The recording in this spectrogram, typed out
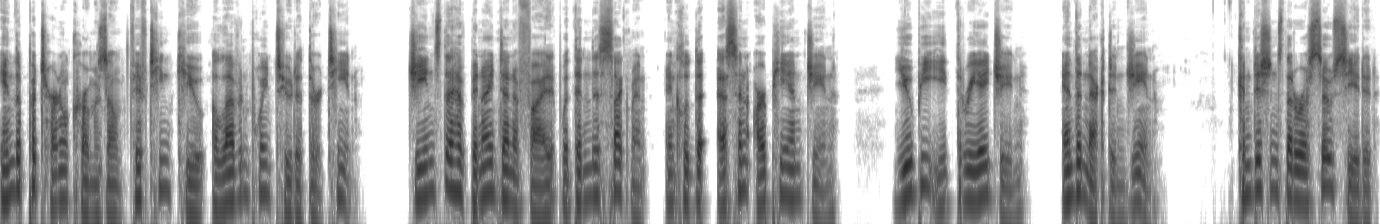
in the paternal chromosome 15q 11.2 to 13. Genes that have been identified within this segment include the SNRPN gene, UBE3A gene, and the Necdin gene. Conditions that are associated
